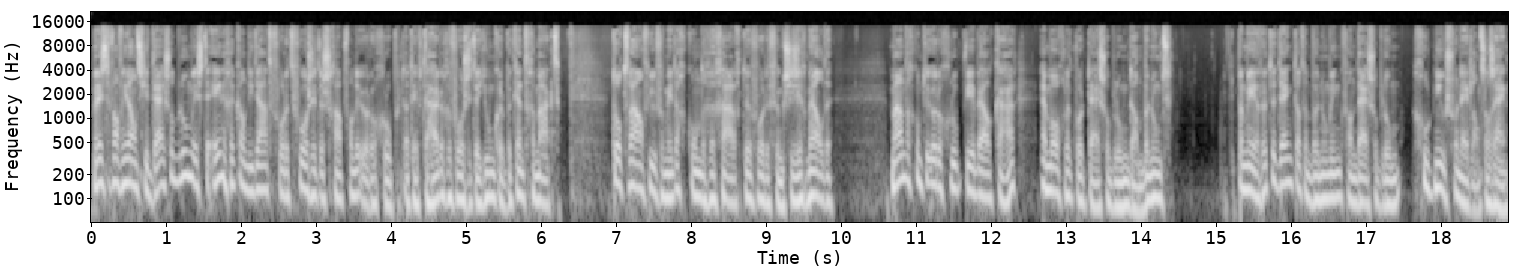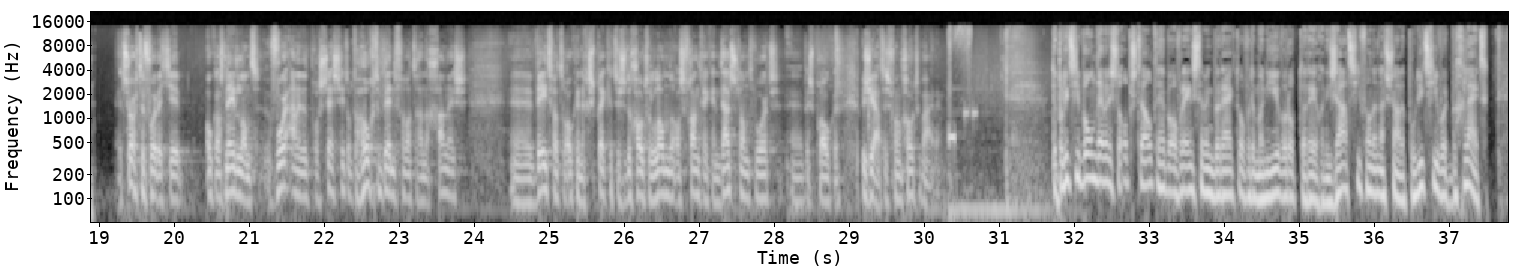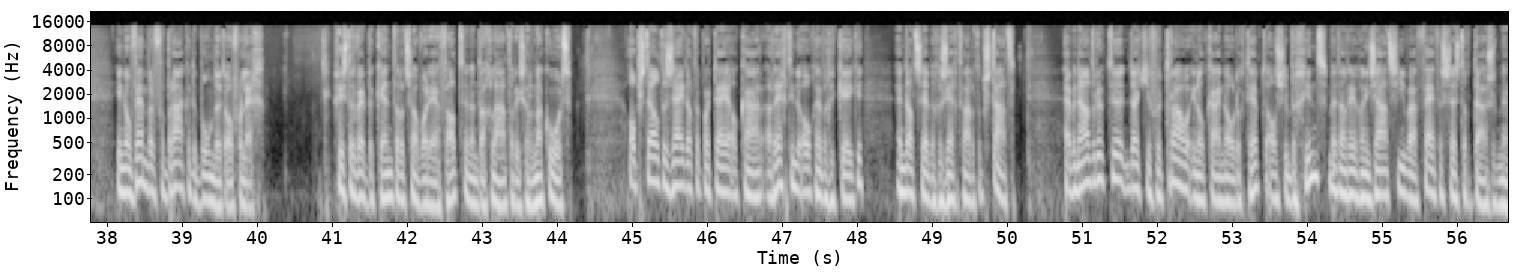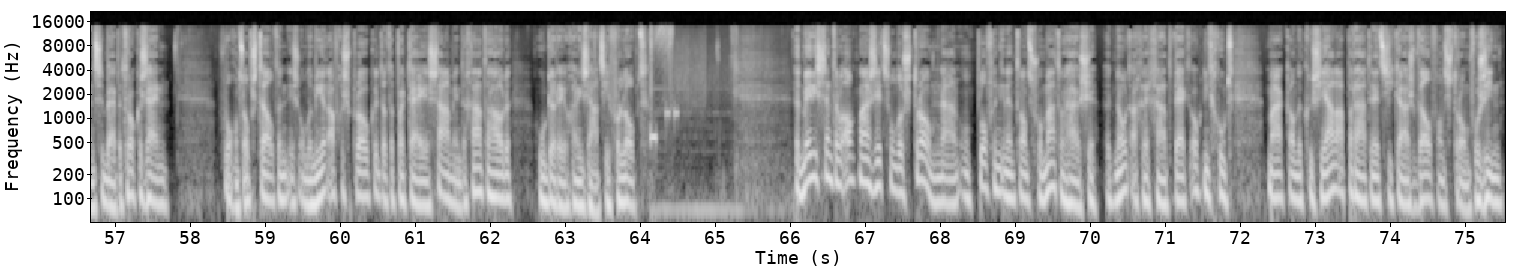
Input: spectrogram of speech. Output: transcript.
Minister van Financiën Dijsselbloem is de enige kandidaat voor het voorzitterschap van de Eurogroep. Dat heeft de huidige voorzitter Juncker bekendgemaakt. Tot 12 uur vanmiddag konden gegadigden voor de functie zich melden. Maandag komt de Eurogroep weer bij elkaar en mogelijk wordt Dijsselbloem dan benoemd. Premier Rutte denkt dat een benoeming van Dijsselbloem goed nieuws voor Nederland zal zijn. Het zorgt ervoor dat je ook als Nederland vooraan in het proces zit... op de hoogte bent van wat er aan de gang is. Uh, weet wat er ook in de gesprekken tussen de grote landen... als Frankrijk en Duitsland wordt uh, besproken. Dus ja, het is van grote waarde. De politiebonden en minister Opstelten hebben overeenstemming bereikt... over de manier waarop de reorganisatie van de nationale politie wordt begeleid. In november verbraken de bonden het overleg. Gisteren werd bekend dat het zou worden hervat en een dag later is er een akkoord. Opstelten zei dat de partijen elkaar recht in de ogen hebben gekeken en dat ze hebben gezegd waar het op staat. Hij benadrukte dat je vertrouwen in elkaar nodig hebt als je begint met een reorganisatie waar 65.000 mensen bij betrokken zijn. Volgens Opstelten is onder meer afgesproken dat de partijen samen in de gaten houden hoe de reorganisatie verloopt. Het medisch centrum Alkmaar zit zonder stroom na een ontploffing in een transformatorhuisje. Het noodaggregaat werkt ook niet goed, maar kan de cruciale apparaten in het ziekenhuis wel van stroom voorzien.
